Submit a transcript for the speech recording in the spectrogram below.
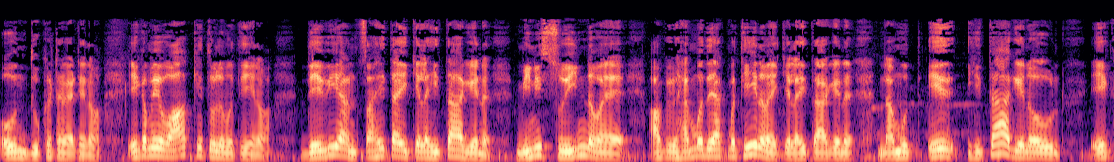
ඔවුන් දුකට වැටෙනවා. ඒක මේ වාක්‍ය තුලම තියෙනවා. දෙවියන් සහිතයි කියලා හිතාගෙන මිනිස්සු ඉන්නවය. අපි හැම දෙයක්ම තියෙනවයි කියලා හිතාගෙන නමුත් ඒ හිතාගෙන ඔවුන් ඒක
